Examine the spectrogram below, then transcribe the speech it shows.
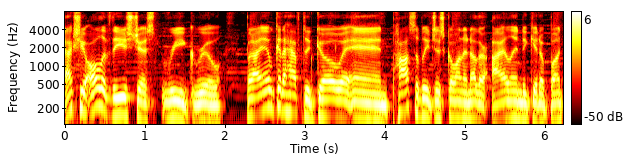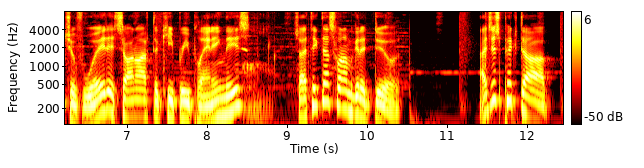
Actually, all of these just regrew. But I am to have to go and possibly just go on another island to get a bunch of wood so I don't have to keep replanting these. So I think that's what I'm to do. I just picked up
